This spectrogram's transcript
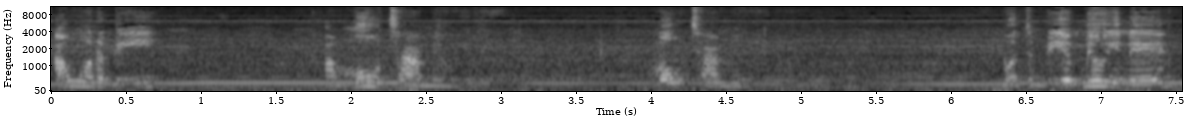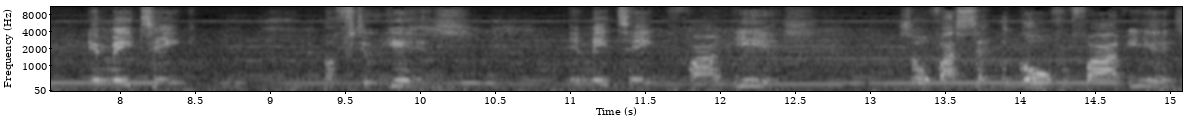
I want to be a multi-millionaire. Multi-millionaire. But to be a millionaire, it may take a few years. It may take five years. So if I set the goal for five years,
